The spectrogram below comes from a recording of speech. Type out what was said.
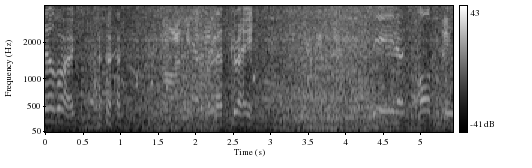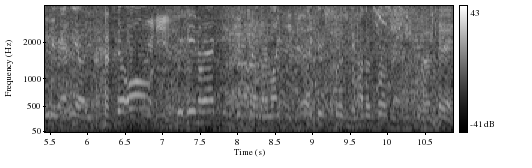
still works. That's great. see, you know, it's all completely random. You know, they're all interacting with each other like like they're supposed to, how they're programmed. Okay.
